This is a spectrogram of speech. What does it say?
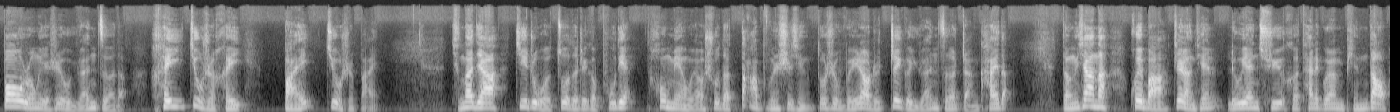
包容也是有原则的，黑就是黑，白就是白。请大家记住我做的这个铺垫，后面我要说的大部分事情都是围绕着这个原则展开的。等一下呢，会把这两天留言区和 Telegram 频道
